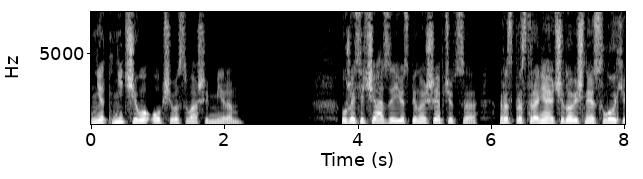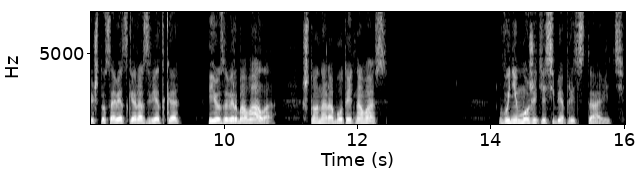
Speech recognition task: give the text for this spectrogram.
нет ничего общего с вашим миром. Уже сейчас за ее спиной шепчутся, распространяют чудовищные слухи, что советская разведка ее завербовала, что она работает на вас. Вы не можете себе представить,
